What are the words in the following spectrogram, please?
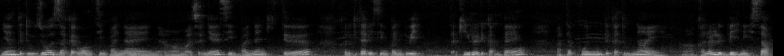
yang ketujuh zakat wang simpanan. Ah maksudnya simpanan kita kalau kita ada simpan duit, tak kira dekat bank ataupun dekat tunai. Ah kalau lebih nisab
